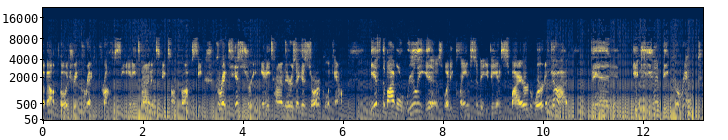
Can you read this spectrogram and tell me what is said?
about poetry, correct prophecy anytime it speaks on prophecy, correct history anytime there is a historical account? If the Bible really is what it claims to be, the inspired Word of God, then it should be correct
